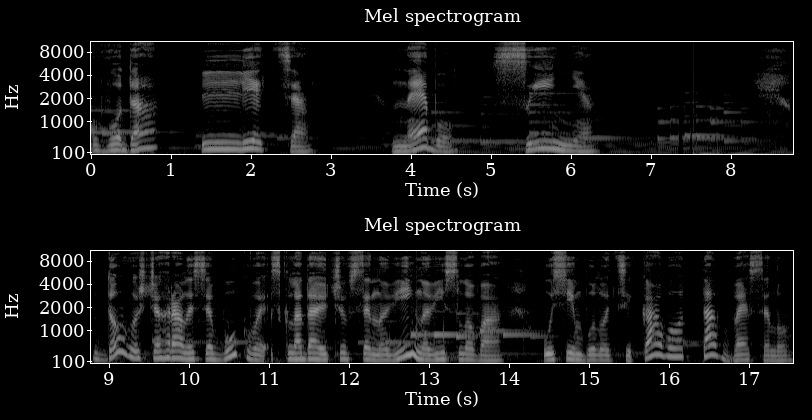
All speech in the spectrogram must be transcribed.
Вода лється, небо синє. Довго ще гралися букви, складаючи все нові й нові слова. Усім було цікаво та весело.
